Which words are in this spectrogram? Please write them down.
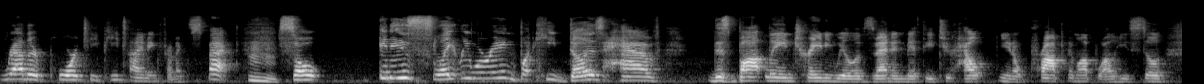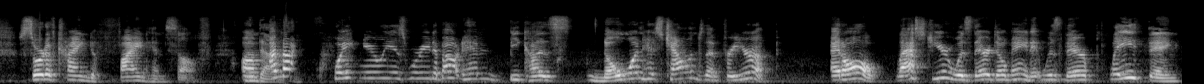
rather poor TP timing from Expect. So it is slightly worrying, but he does have this bot lane training wheel of Zven and Mithy to help, you know, prop him up while he's still sort of trying to find himself. Um, I'm not quite nearly as worried about him because no one has challenged them for Europe at all. Last year was their domain, it was their plaything.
